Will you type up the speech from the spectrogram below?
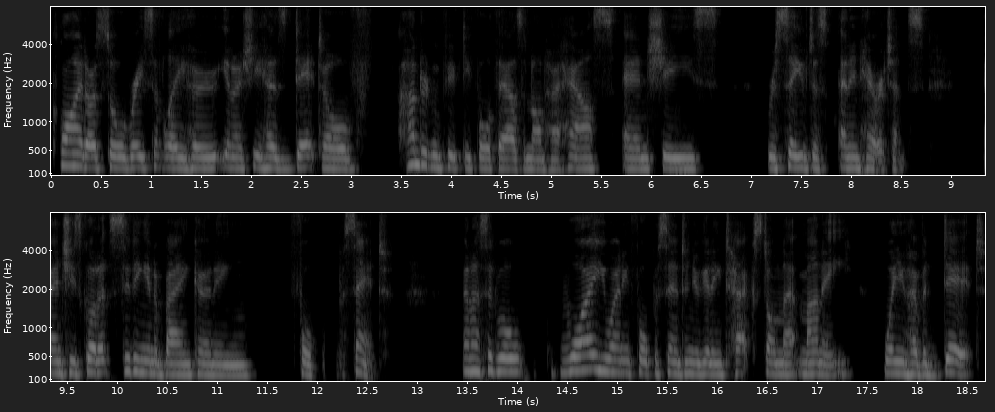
client I saw recently who, you know, she has debt of 154,000 on her house and mm. she's received an inheritance and she's got it sitting in a bank earning 4%. And I said, "Well, why are you earning 4% and you're getting taxed on that money when you have a debt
